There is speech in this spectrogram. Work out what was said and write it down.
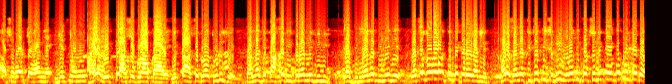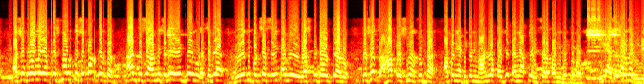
अशोकराव चव्हाण या- हेच म्हणून अहो एकटे अशोकराव काय? एकटा अशोकराव थोडीच आहे. त्यांना जी ताकद इतरांनी दिली त्या जिल्ह्यानं दिलेली आहे त्याच्या जोरावर ते ते करायला लागले मला सांगा तिथे ती सगळी विरोधी पक्ष नेते एकत्रित येतात अशोकरावला या प्रश्नावरती सपोर्ट करतात. आज जसं आम्ही सगळे एक दोन सगळ्या विरोधी पक्षासहित आम्ही व्यासपीठावरती आलो तसंच हा प्रश्न सुद्धा आपण या ठिकाणी मांडला पाहिजेत आणि आपल्या हिस्साला पाणी घेतलं पाहिजे.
